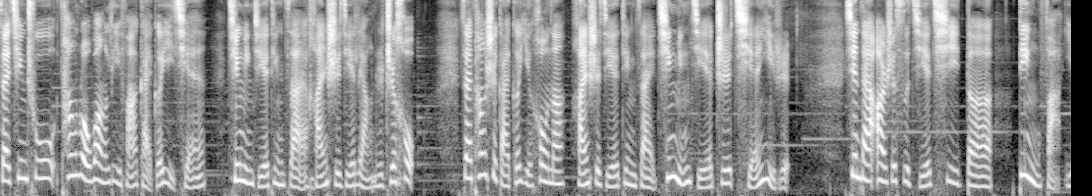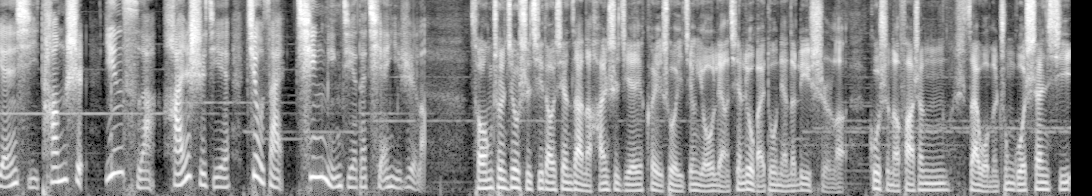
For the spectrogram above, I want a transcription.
在清初汤若望立法改革以前，清明节定在寒食节两日之后；在汤氏改革以后呢，寒食节定在清明节之前一日。现代二十四节气的定法沿袭汤氏，因此啊，寒食节就在清明节的前一日了。从春秋时期到现在呢，寒食节可以说已经有两千六百多年的历史了。故事呢发生在我们中国山西，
